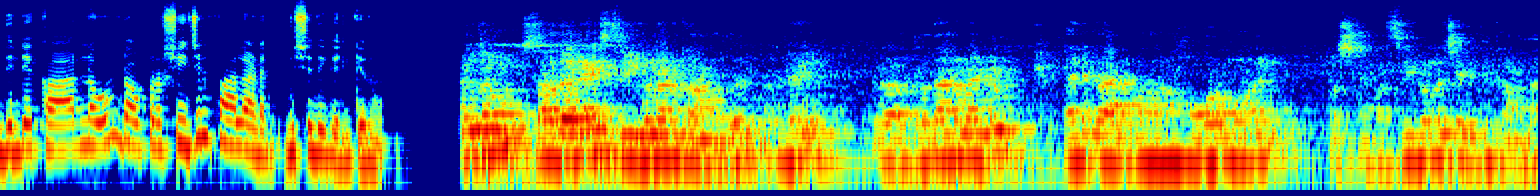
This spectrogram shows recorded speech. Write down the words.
ഇതിന്റെ കാരണവും ഡോക്ടർ ഷിജിൻ പാലാടൻ വിശദീകരിക്കുന്നു. അർബുദം സാധാരണ സ്ത്രീകളാണ് കാണുന്നത്. അതിന് പ്രധാനമായിട്ടും അതിന്റെ കാരണങ്ങളാണ് ഹോർമോണൽ പ്രശ്നങ്ങൾ. സ്ത്രീകളുടെ ശരീരത്തിൽ കാണുന്ന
